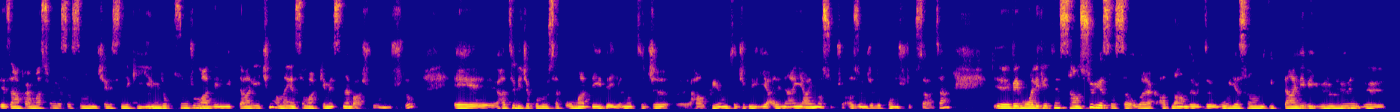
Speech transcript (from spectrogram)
dezenformasyon yasasının içerisindeki 29. maddenin iptali için Anayasa Mahkemesi'ne başvurmuştu. E, hatırlayacak olursak o maddeyi de yanıltıcı, e, halkı yanıltıcı bilgiyi alenen yayma suçu. Az önce de konuştuk zaten. E, ve muhalefetin sansür yasası olarak adlandırdığı bu yasanın iptali ve yürürlüğün e,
